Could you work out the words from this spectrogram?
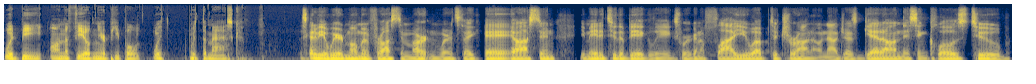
would be on the field near people with, with the mask. It's got to be a weird moment for Austin Martin where it's like, hey, Austin, you made it to the big leagues. We're going to fly you up to Toronto. Now just get on this enclosed tube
